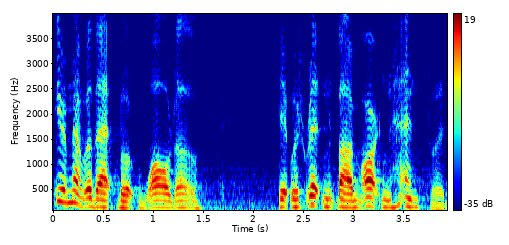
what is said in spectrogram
You remember that book, Waldo? It was written by Martin Handford.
